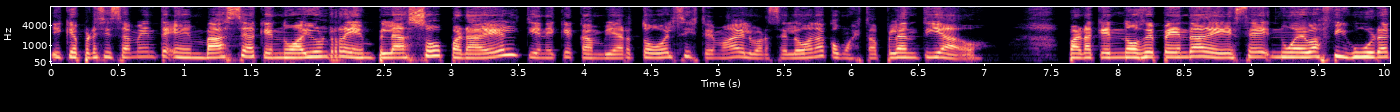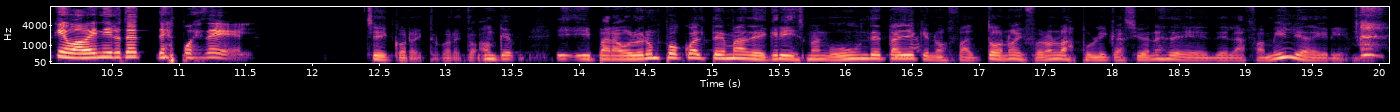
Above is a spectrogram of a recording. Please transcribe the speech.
y que precisamente en base a que no hay un reemplazo para él, tiene que cambiar todo el sistema del Barcelona como está planteado para que no dependa de esa nueva figura que va a venir de- después de él. Sí, correcto, correcto. Aunque, y, y para volver un poco al tema de Griezmann, hubo un detalle que nos faltó, ¿no? Y fueron las publicaciones de, de la familia de Griezmann.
